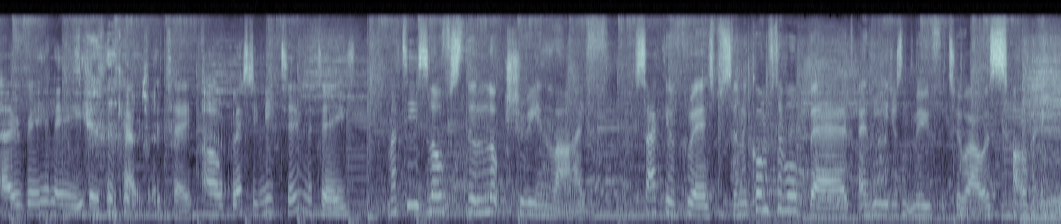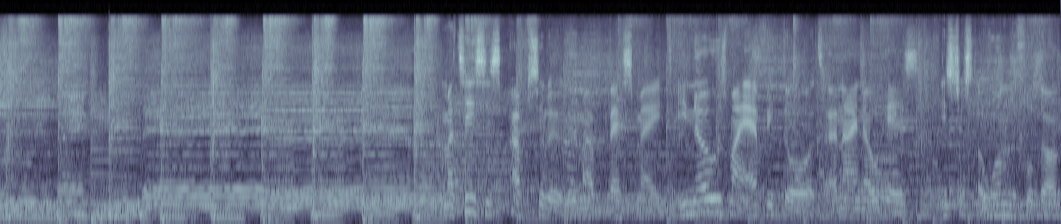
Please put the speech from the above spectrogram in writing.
Oh, really? Bit of a couch potato. Oh, bless you. Me too, Matisse. Matisse loves the luxury in life. Sack of crisps and a comfortable bed, and he doesn't move for two hours solid. Matisse is absolutely my best mate. He knows my every thought, and I know his. He's just a wonderful dog.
